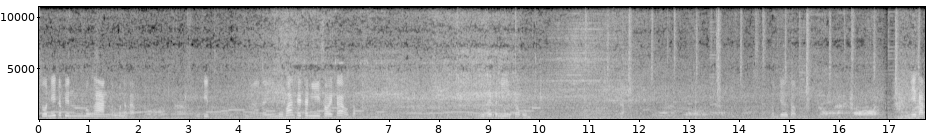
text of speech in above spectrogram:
โซนนี้จะเป็นโรงงานทั้งหมดนะครับอยู่ติดในหมู่บ้านไทยธานีซอยเก้าครับ อยู่ไทยธานีครับผมครันเจอครับนี่ครับ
